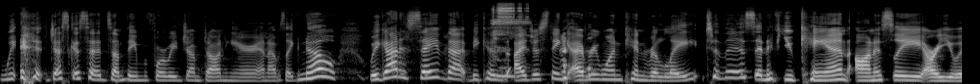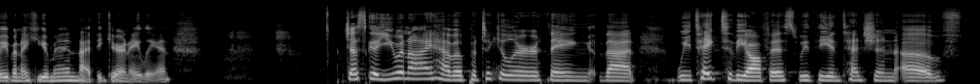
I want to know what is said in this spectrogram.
we Jessica said something before we jumped on here, and I was like, no, we got to save that because I just think everyone can relate to this, and if you can, honestly, are you even a human? I think you're an alien. Jessica, you and I have a particular thing that we take to the office with the intention of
